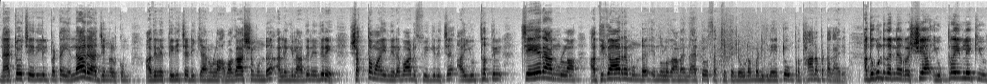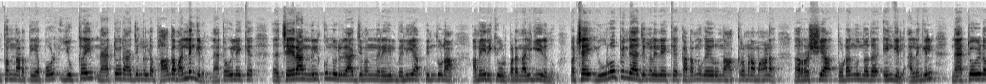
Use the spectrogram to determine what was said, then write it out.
നാറ്റോ ചേരിയിൽപ്പെട്ട എല്ലാ രാജ്യങ്ങൾക്കും അതിനെ തിരിച്ചടിക്കാനുള്ള അവകാശമുണ്ട്. അല്ലെങ്കിൽ അതിനെതിരെ ശക്തമായി നിലപാട് സ്വീകരിച്ച് ആ യുദ്ധത്തിൽ ചേരാനുള്ള അധികാരമുണ്ട് എന്നുള്ളതാണ് നാറ്റോ സഖ്യത്തിന്റെ ഉടമ്പടിയിലെ ഏറ്റവും പ്രധാനപ്പെട്ട കാര്യം. അതുകൊണ്ട് തന്നെ റഷ്യ യുക്രൈനിലേക്ക് യുദ്ധം നടത്തിയപ്പോൾ യുക്രൈൻ നാറ്റോ രാജ്യങ്ങളുടെ ഭാഗമല്ലെങ്കിലും നാറ്റോയിലേക്ക് ചേരാൻ നിൽക്കുന്ന ഒരു രാജ്യമെന്ന നിലയിൽ വലിയ പിന്തുണ അമേരിക്ക ഉൾപ്പെടെ നൽകിയിരുന്നു. പക്ഷേ യൂറോപ്യൻ രാജ്യങ്ങളിലേക്ക് കടന്നു കയറുന്ന ആക്രമണമാണ് റഷ്യ തുടങ്ങുന്നത് എങ്കിൽ അല്ലെങ്കിൽ നാറ്റോയുടെ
